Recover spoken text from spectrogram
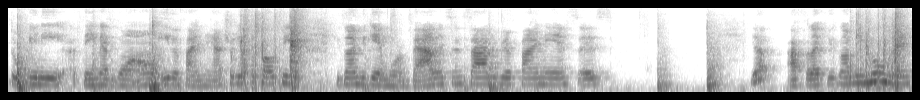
through anything that's going on, even financial difficulties. You're going to be getting more balance inside of your finances. Yep, I feel like you're going to be moving.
